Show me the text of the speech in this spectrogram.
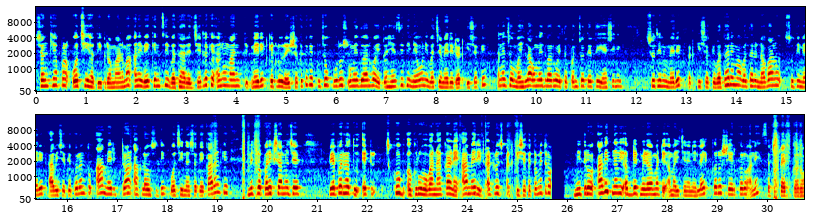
સંખ્યા પણ ઓછી હતી પ્રમાણમાં અને વેકેન્સી વધારે છે. એટલે કે અનુમાનિત મેરિટ કેટલું રહી શકે તો કે જો પુરુષ ઉમેદવાર હોય તો એંસીથી નેવુંની વચ્ચે મેરિટ અટકી શકે અને જો મહિલા ઉમેદવાર હોય તો પંચોતેરથી એંશીની સુધીનું મેરિટ અટકી શકે. વધારેમાં વધારે નવ્વાણું સુધી મેરિટ આવી શકે, પરંતુ આ મેરિટ ત્રણ આંકડાઓ સુધી પહોંચી ન શકે. કારણ કે મિત્રો, પરીક્ષાનું જે પેપર હતું એટલું ખૂબ અઘરું હોવાના કારણે આ મેરિટ આટલું જ અટકી શકે. તો મિત્રો મિત્રો, આવી જ નવી અપડેટ મેળવવા માટે અમારી ચેનલને લાઇક કરો શેર કરો અને સબસ્ક્રાઈબ કરો.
